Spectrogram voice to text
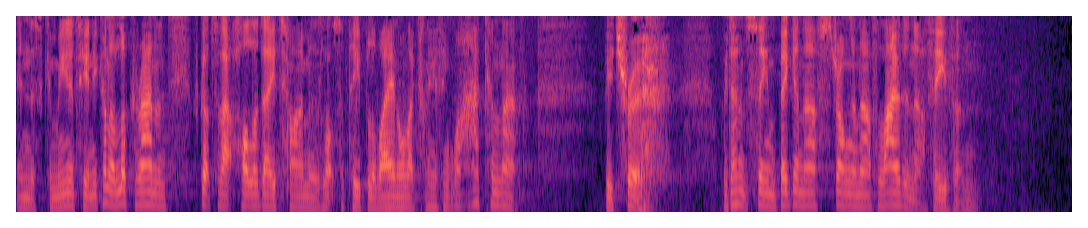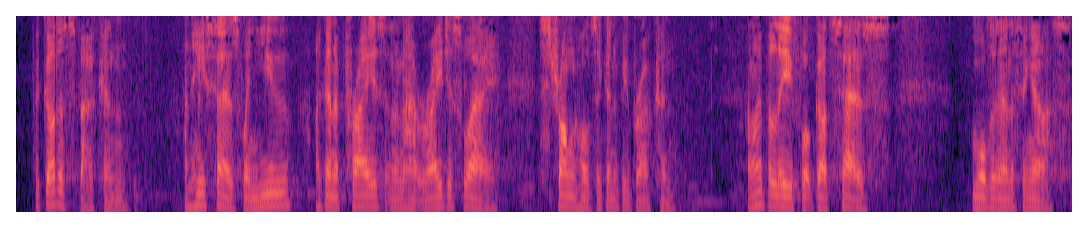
in this community. And you kind of look around and we've got to that holiday time and there's lots of people away and all that kind of you think, well, how can that be true? We don't seem big enough, strong enough, loud enough even. But God has spoken and He says when you are going to praise in an outrageous way, strongholds are going to be broken. And I believe what God says more than anything else.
